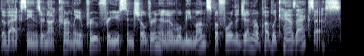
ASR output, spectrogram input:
The vaccines are not currently approved for use in children, and it will be months before the general public has access.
